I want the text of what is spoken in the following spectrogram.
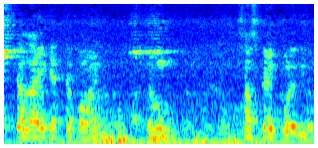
একটা লাইক একটা কমেন্ট এবং সাবস্ক্রাইব করে দিও।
